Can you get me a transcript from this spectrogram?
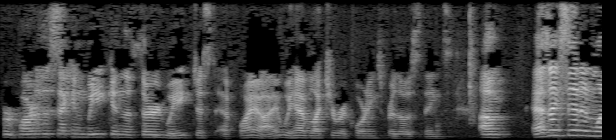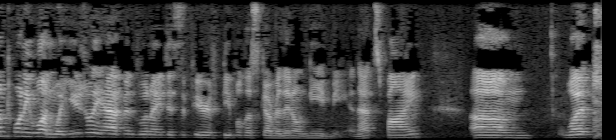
for part of the second week and the third week, just FYI. We have lecture recordings for those things. Um, as I said in 121, what usually happens when I disappear is people discover they don't need me, and that's fine. Um, what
